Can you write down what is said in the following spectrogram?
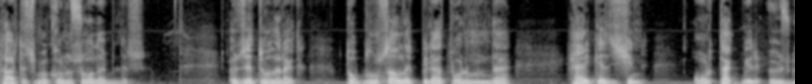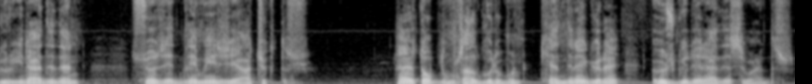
tartışma konusu olabilir. Özet olarak toplumsallık platformunda herkes için ortak bir özgür iradeden söz edilemeyeceği açıktır. Her toplumsal grubun kendine göre özgür iradesi vardır.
